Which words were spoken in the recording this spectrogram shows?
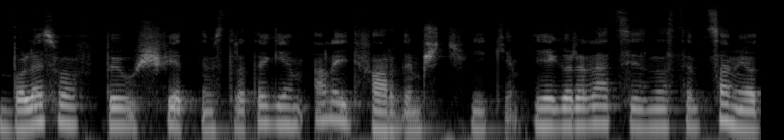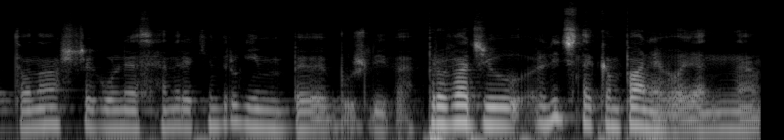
Bolesław był świetnym strategiem, ale i twardym przeciwnikiem. Jego relacje z następcami Ottona, szczególnie z Henrykiem II, były burzliwe. Prowadził liczne kampanie wojenne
